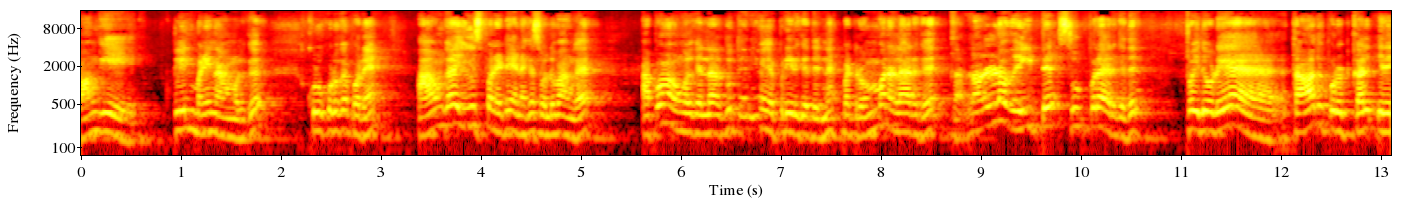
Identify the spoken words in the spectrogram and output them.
வாங்கி க்ளீன் பண்ணி நான் உங்களுக்கு கொடு கொடுக்க போகிறேன் அவங்க யூஸ் பண்ணிட்டு எனக்கு சொல்லுவாங்க. அப்போ அவங்களுக்கு எல்லாருக்கும் தெரியும் எப்படி இருக்குதுன்னு. பட் ரொம்ப நல்லா இருக்கு. நல்ல வெயிட்டு சூப்பராக இருக்குது. இப்போ இதோடைய தாது பொருட்கள் இதை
